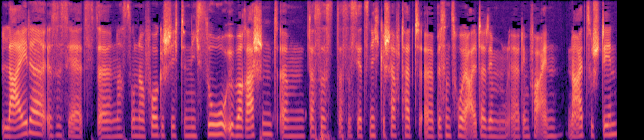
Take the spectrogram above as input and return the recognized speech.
leider ist es ja jetzt äh, nach so einer Vorgeschichte nicht so überraschend, ähm, dass es, dass es jetzt nicht geschafft hat, äh, bis ins hohe Alter dem, äh, dem Verein nahezustehen.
